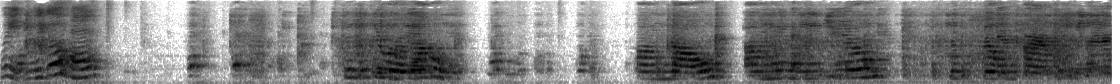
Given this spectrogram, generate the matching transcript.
Wait, do we go home? No. Um, we need you to fill in for Mr. Turner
